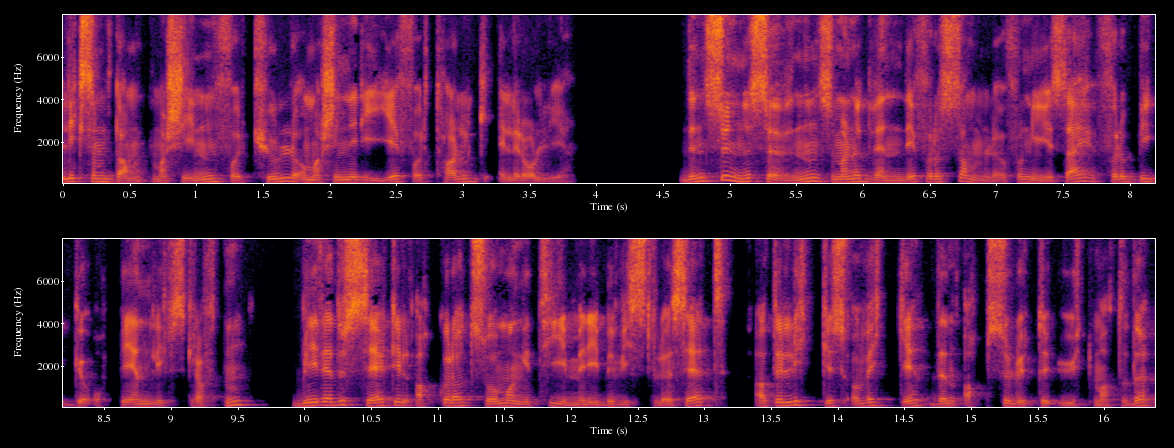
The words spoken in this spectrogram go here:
liksom dampmaskinen for kull og maskineriet for talg eller olje. Den sunne søvnen som er nødvendig for å samle og fornye seg for å bygge opp igjen livskraften, blir redusert til akkurat så mange timer i bevisstløshet at det lykkes å vekke den absolutte utmattede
